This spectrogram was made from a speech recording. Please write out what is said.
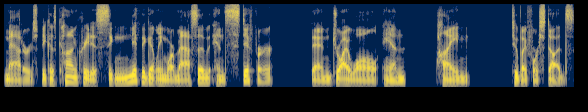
matters because concrete is significantly more massive and stiffer than drywall and pine two by four studs.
